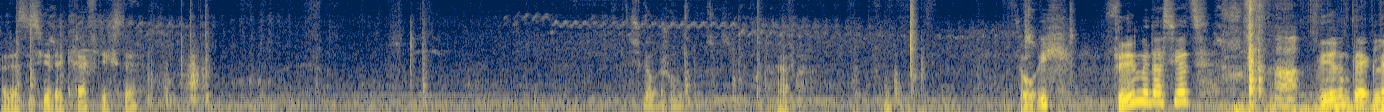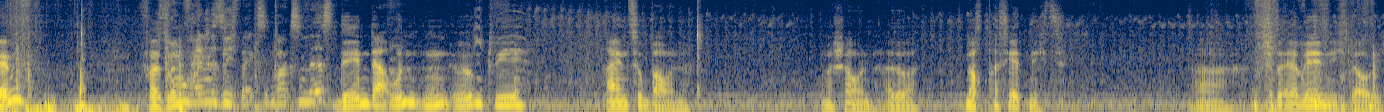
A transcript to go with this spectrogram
weil das ist hier der kräftigste. Ja schon. So, ich filme das jetzt, Während der Glenn versucht, wachsen, den da unten irgendwie einzubauen. Mal schauen. Also noch passiert nichts. Ah, also er will nicht, glaube ich.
